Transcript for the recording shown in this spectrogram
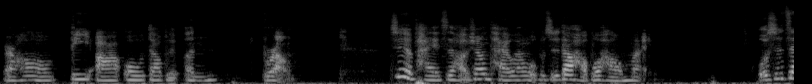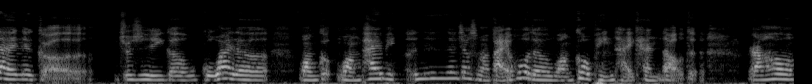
然后 B R O W N Brown，这个牌子好像台湾我不知道好不好买。我是在那个就是一个国外的网购网拍平，那那叫什么百货的网购平台看到的。然后，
